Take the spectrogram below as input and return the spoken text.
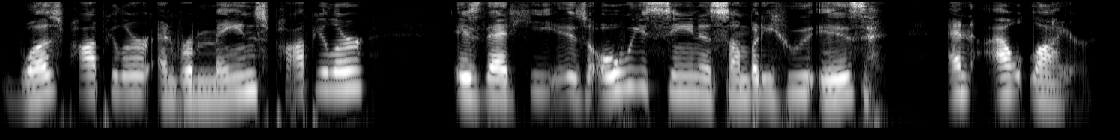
was popular and remains popular is that he is always seen as somebody who is an outlier,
